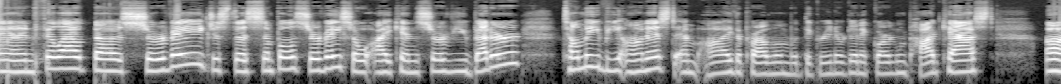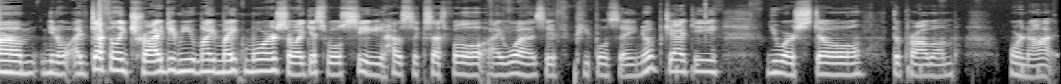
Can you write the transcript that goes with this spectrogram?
and fill out the survey, just a simple survey, so I can serve you better. Tell me, be honest, am I the problem with the Green Organic Garden podcast? Um, you know, I've definitely tried to mute my mic more, so I guess we'll see how successful I was if people say, nope, Jackie, you are still the problem or not.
